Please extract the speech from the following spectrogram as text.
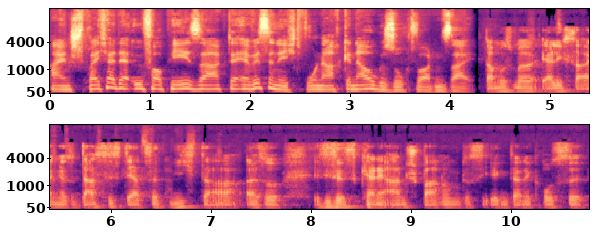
Ein Sprecher der ÖVP sagte, er wisse nicht, wonach genau gesucht worden sei. Da muss man ehrlich sagen, also das ist derzeit nicht da. Also es ist jetzt keine Anspannung, dass irgendeine große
